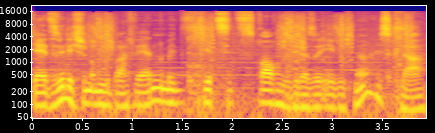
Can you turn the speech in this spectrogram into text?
Ja, jetzt will ich schon umgebracht werden. Jetzt, jetzt brauchen sie wieder so ewig, ne? Ist klar.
